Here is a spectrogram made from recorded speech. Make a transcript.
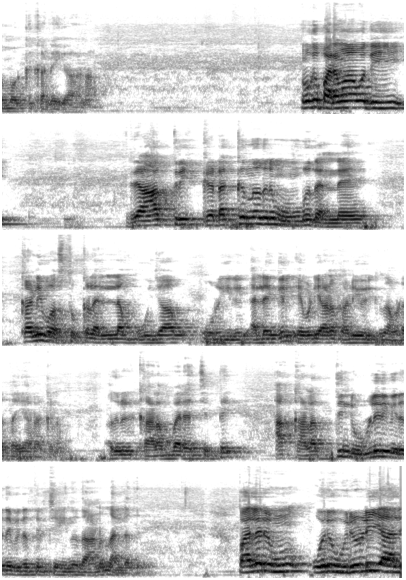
നമുക്ക് കണി കാണാം. നമുക്ക് പരമാവധി രാത്രി കിടക്കുന്നതിന് മുമ്പ് തന്നെ കണി വസ്തുക്കളെല്ലാം പൂജാ മുറിയിൽ അല്ലെങ്കിൽ എവിടെയാണ് കണി ഒരുക്കുന്നത് അവിടെ തയ്യാറാക്കണം. അതിനൊരു കളം വരച്ചിട്ട് ആ കളത്തിന്റെ ഉള്ളിൽ വരുന്ന വിധത്തിൽ ചെയ്യുന്നതാണ് നല്ലത്. പലരും ഒരു ഉരുളിയാൽ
